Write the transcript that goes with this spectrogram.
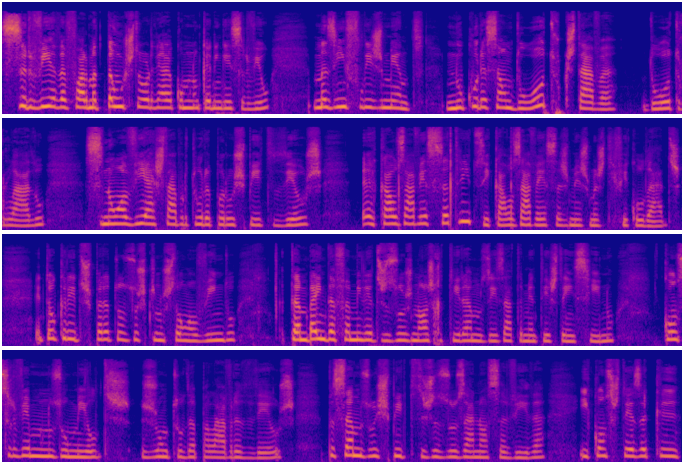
servia da forma tão extraordinária como nunca ninguém serviu, mas infelizmente no coração do outro que estava do outro lado, se não havia esta abertura para o Espírito de Deus, causava esses atritos e causava essas mesmas dificuldades. Então, queridos, para todos os que nos estão ouvindo, também da família de Jesus nós retiramos exatamente este ensino. Conservemos-nos humildes junto da palavra de Deus, peçamos o Espírito de Jesus à nossa vida e com certeza que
